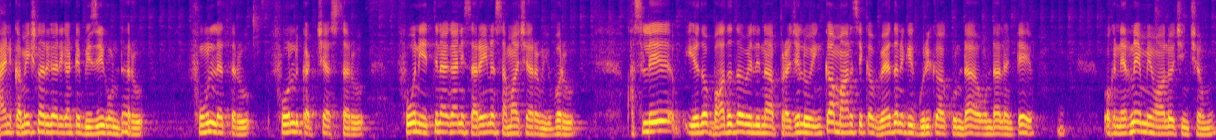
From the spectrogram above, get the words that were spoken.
ఆయన కమిషనర్ గారి కంటే బిజీగా ఉంటారు. ఫోన్లు ఎత్తరు ఫోన్లు కట్ చేస్తారు. ఫోన్ ఎత్తినా కానీ సరైన సమాచారం ఇవ్వరు. అసలే ఏదో బాధతో వెళ్ళిన ప్రజలు ఇంకా మానసిక వేదనకి గురి కాకుండా ఉండాలంటే ఒక నిర్ణయం మేము ఆలోచించాము.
